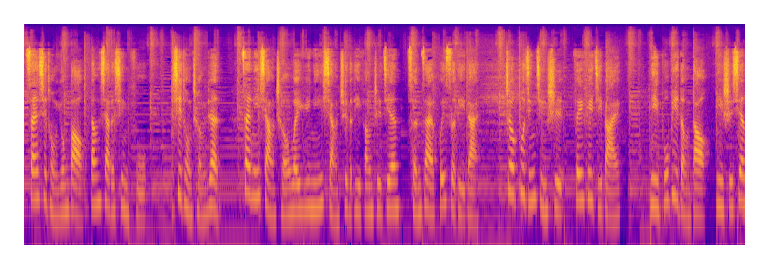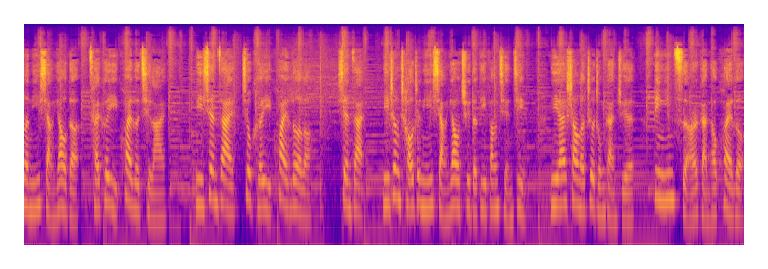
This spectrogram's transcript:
三、系统拥抱当下的幸福。系统承认，在你想成为与你想去的地方之间存在灰色地带，这不仅仅是非黑即白。你不必等到你实现了你想要的才可以快乐起来，你现在就可以快乐了。现在。你正朝着你想要去的地方前进，你爱上了这种感觉，并因此而感到快乐。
